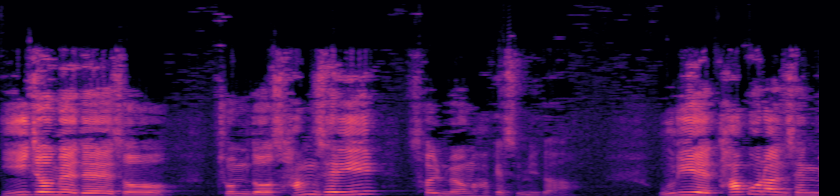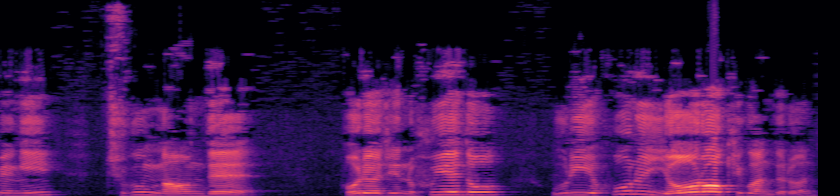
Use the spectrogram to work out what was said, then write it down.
이 점에 대해서 좀 더 상세히 설명하겠습니다. 우리의 타고난 생명이 죽음 가운데 버려진 후에도 우리 혼의 여러 기관들은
